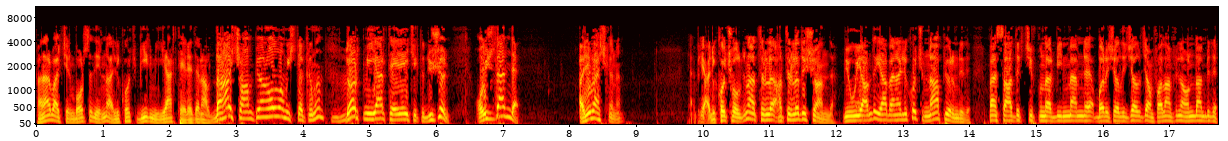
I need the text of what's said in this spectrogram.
Fenerbahçe'nin borsa değerini Ali Koç 1 milyar TL'den aldı. Daha şampiyon olmamış takımın 4 milyar TL'ye çıktı. Düşün. O yüzden de Ali Başkan'ın ya bir Ali Koç olduğunu hatırla, hatırladı şu anda. Bir uyandı ya ben Ali Koç'um ne yapıyorum dedi. Ben Sadık Çift bunlar bilmem ne Barış Alıcı alacağım falan filan ondan bir de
